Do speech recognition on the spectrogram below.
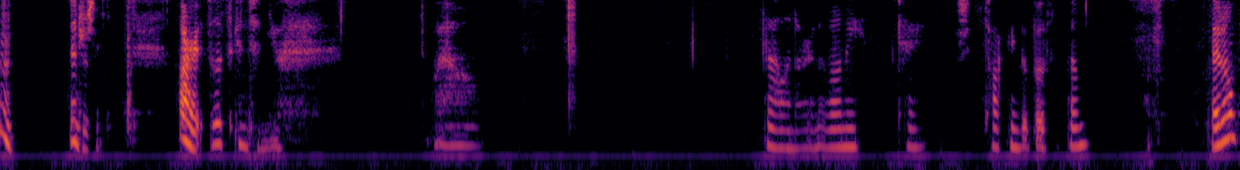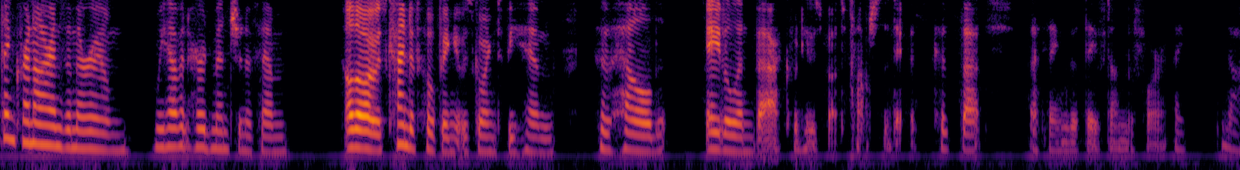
Hmm, interesting. Alright, so let's continue. Wow. Dalinar and Navani. Okay, so she's talking to both of them. I don't think Renarin's in the room. We haven't heard mention of him. Although I was kind of hoping it was going to be him who held Adolin back when he was about to punch Sadeas, because that's a thing that they've done before. I, ugh,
